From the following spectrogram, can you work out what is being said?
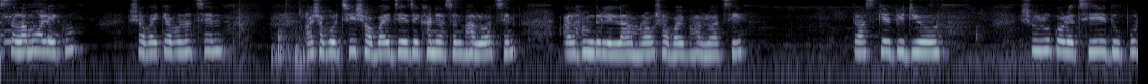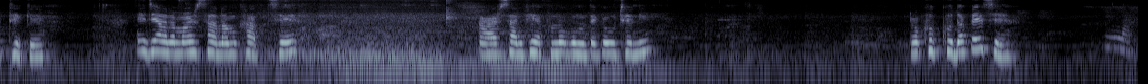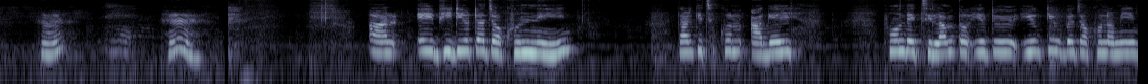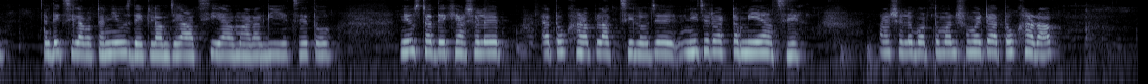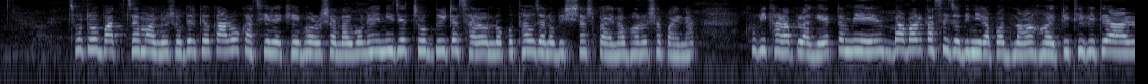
আসসালামু আলাইকুম। সবাই কেমন আছেন? আশা করছি সবাই যে যেখানে আছেন ভালো আছেন। আলহামদুলিল্লাহ, আমরাও সবাই ভালো আছি। তো আজকের ভিডিও শুরু করেছি দুপুর থেকে। এই যে আমার সানাম খাচ্ছে। আর সানফি এখনও ঘুম থেকে উঠেনি। তো খুব ক্ষুধা পেয়েছে হ্যাঁ হ্যাঁ আর এই ভিডিওটা যখন নিই, তার কিছুক্ষণ আগেই ফোন দেখছিলাম। তো ইউটিউব ইউটিউবে যখন আমি দেখছিলাম একটা নিউজ দেখলাম যে আসিয়া মারা গিয়েছে, তো নিউজটা দেখে আসলে এত খারাপ লাগছিল যে নিজেরও একটা মেয়ে আছে। আসলে বর্তমান সময়টা এত খারাপ। ছোট বাচ্চা মানুষ, ওদেরকেও কারও কাছে রেখে ভরসা নাই। মনে হয় নিজের চোখ দুইটা ছাড়া অন্য কোথাও যেন বিশ্বাস পায় না, ভরসা পায় না। খুবই খারাপ লাগে। একটা মেয়ে বাবার কাছে যদি নিরাপদ না হয়, পৃথিবীতে আর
